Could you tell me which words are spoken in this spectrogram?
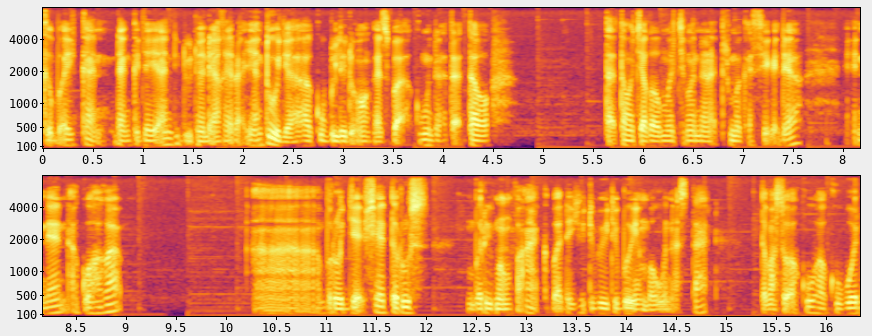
kebaikan dan kejayaan di dunia dan akhirat. Yang tu je aku boleh doakan sebab aku dah tak tahu tak tahu cara macam mana nak terima kasih kat dia. And then aku harap uh, project share terus beri manfaat kepada YouTuber-YouTuber yang baru nak start. Termasuk aku, aku pun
